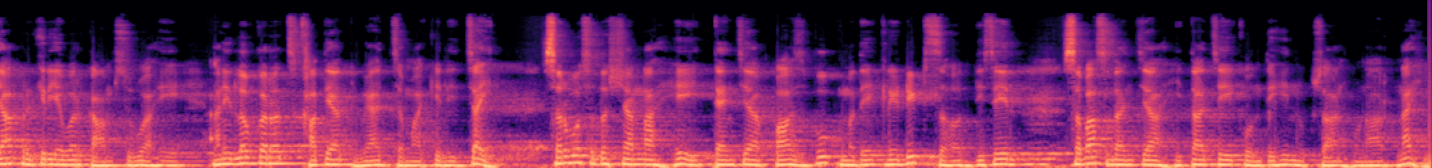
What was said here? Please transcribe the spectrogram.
या प्रक्रियेवर काम सुरू आहे आणि लवकरच खात्यात व्याज जमा केले जाईल. सर्व सदस्यांना हे त्यांच्या पासबुकमध्ये क्रेडिटसह दिसेल. सभासदांच्या हिताचे कोणतेही नुकसान होणार नाही.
